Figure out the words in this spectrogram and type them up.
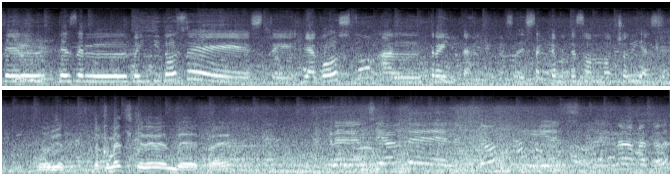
del- desde el 22 de, este, de agosto al 30, o sea, exactamente son ocho días. Muy bien. Documentos que deben de traer. Credencial de elector y este, nada más, ¿verdad?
